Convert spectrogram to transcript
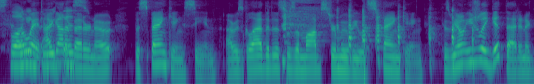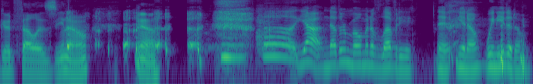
slugging oh wait, I got this. a better note. The spanking scene. I was glad that this was a mobster movie with spanking because we don't usually get that in a Goodfellas, you know. Yeah. uh, yeah, another moment of levity. Eh, you know, we needed them.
